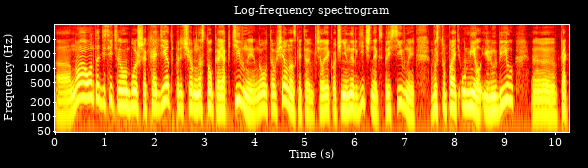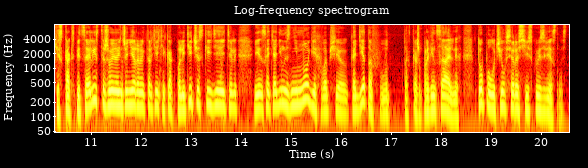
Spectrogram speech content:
А, Ну, а он-то действительно, он больше кадет, причем настолько активный, но вот вообще у нас, сказать, человек очень энергичный, экспрессивный, выступать умел и любил, э, как, и- как специалист, же инженер электротехник, как политический деятель. И, сказать, один из немногих вообще кадетов, вот, так скажем, провинциальных, кто получил всероссийскую известность.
